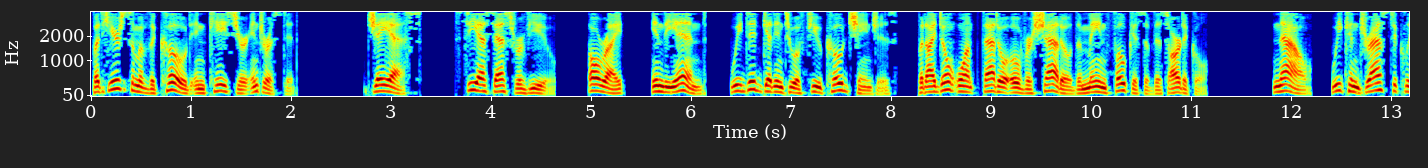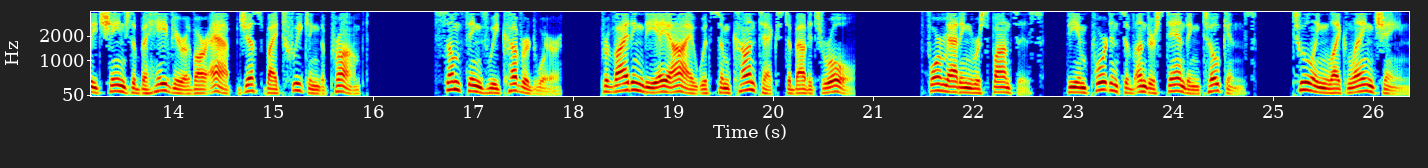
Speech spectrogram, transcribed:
but here's some of the code in case you're interested. JS. CSS review. Alright, in the end, we did get into a few code changes, but I don't want that to overshadow the main focus of this article. Now, we can drastically change the behavior of our app just by tweaking the prompt. Some things we covered were providing the AI with some context about its role, formatting responses, the importance of understanding tokens, tooling like LangChain,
